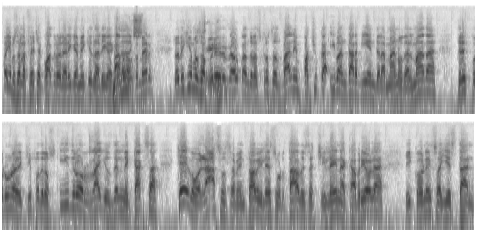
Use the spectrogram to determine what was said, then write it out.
Vayamos a la fecha 4 de la Liga MX, la Liga que da de comer. Lo dijimos a Sí. priori, Raúl, cuando las cosas valen. Pachuca iba a andar bien de la mano de Almada. 3 por 1 al equipo de los Hidros Rayos del Necaxa. Qué golazo se aventó Avilés Hurtado, esa chilena cabriola. Y con eso ahí están.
